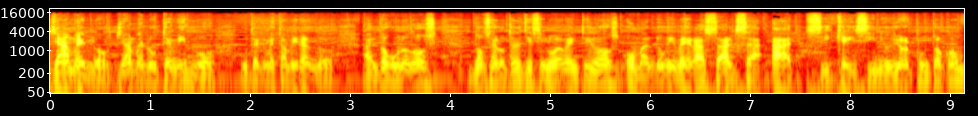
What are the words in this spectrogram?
Llámenlos, llámenlo usted mismo, usted que me está mirando, al 212-203-1922 o mande un email a salsa at ckcnewyork.com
